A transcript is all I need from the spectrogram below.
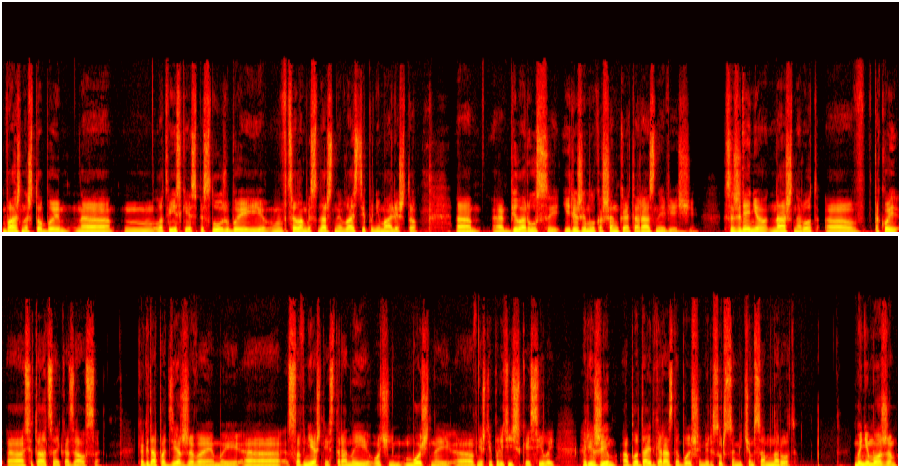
Важно, чтобы э, латвийские спецслужбы и в целом государственные власти понимали, что э, э белорусы и режим Лукашенко это разные вещи. К сожалению, наш народ э, в такой э, ситуации оказался, когда поддерживаемый э, со внешней стороны очень мощной э, внешнеполитической силой режим обладает гораздо большими ресурсами, чем сам народ. Мы не можем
